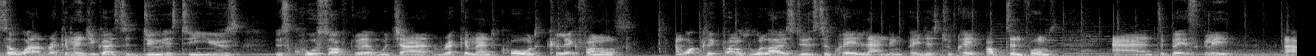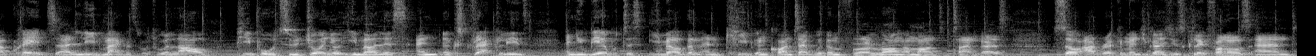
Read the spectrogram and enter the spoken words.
so what I'd recommend you guys to do is to use this cool software which I recommend called ClickFunnels. And what ClickFunnels will allow you to do is to create landing pages, to create opt-in forms, and to basically uh, create uh, lead magnets which will allow people to join your email list and extract leads and you'll be able to email them and keep in contact with them for a long amount of time guys so I'd recommend you guys use ClickFunnels and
